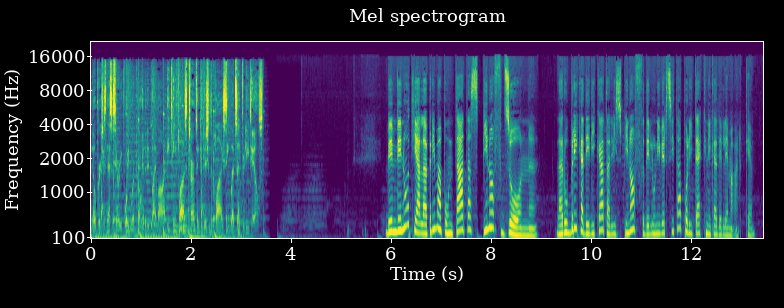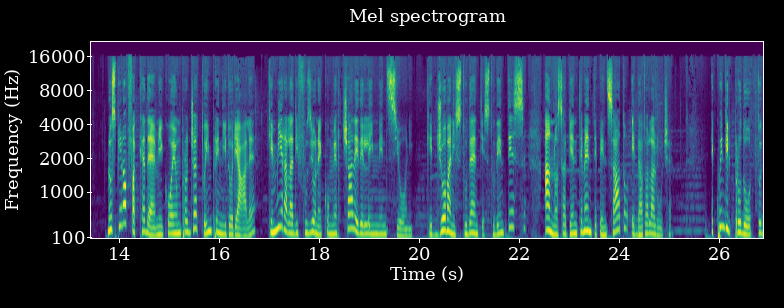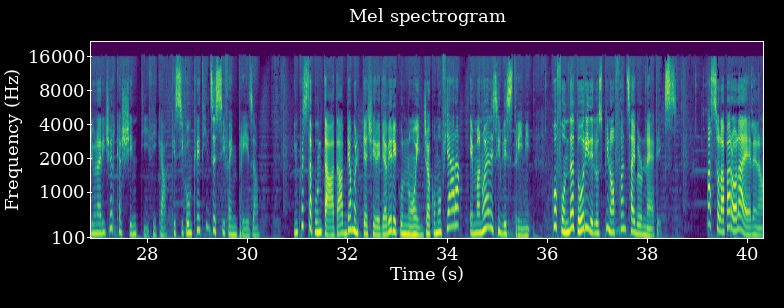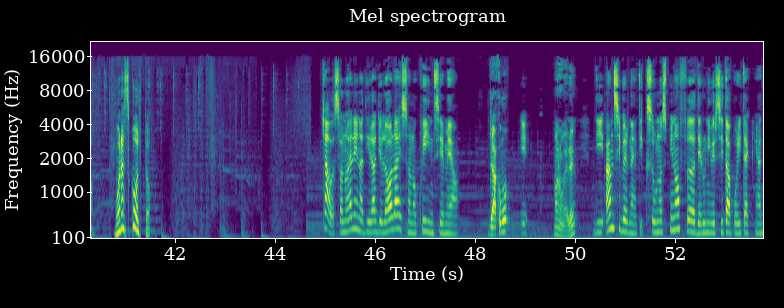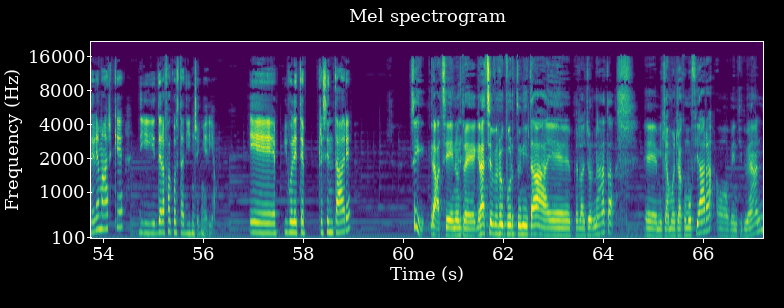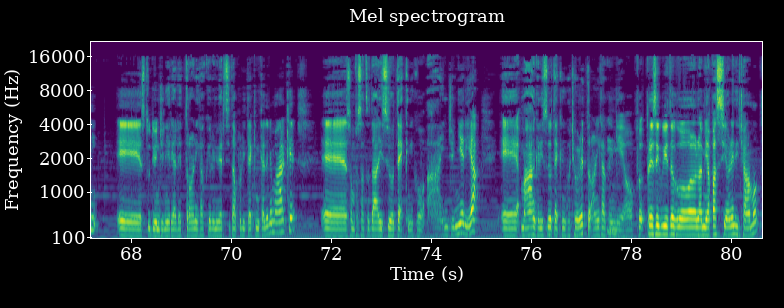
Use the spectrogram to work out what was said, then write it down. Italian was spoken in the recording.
No purchase necessary. Void where prohibited by law. 18 plus terms and conditions apply. See website for details. Benvenuti alla prima puntata Spin-off Zone, la rubrica dedicata agli spin-off dell'Università Politecnica delle Marche. Lo spin-off accademico è un progetto imprenditoriale che mira alla diffusione commerciale delle invenzioni che giovani studenti e studentesse hanno sapientemente pensato e dato alla luce. È quindi il prodotto di una ricerca scientifica che si concretizza e si fa impresa. In questa puntata abbiamo il piacere di avere con noi Giacomo Fiara e Emanuele Silvestrini, cofondatori dello spin-off on Cybernetics. Passo la parola a Elena. Buon ascolto! Ciao, sono Elena di Radio Lola e sono qui insieme a Giacomo e Manuele di Uncybernetics, uno spin-off dell'Università Politecnica delle Marche di- della Facoltà di Ingegneria. E vi volete presentare? Sì, grazie inoltre, grazie per l'opportunità e per la giornata. Eh, mi chiamo Giacomo Fiara, ho 22 anni e studio ingegneria elettronica qui all'Università Politecnica delle Marche. Eh, sono passato dall'istituto tecnico a ingegneria, eh, ma anche l'istituto tecnico facevo elettronica, quindi ho p- proseguito con la mia passione, diciamo.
